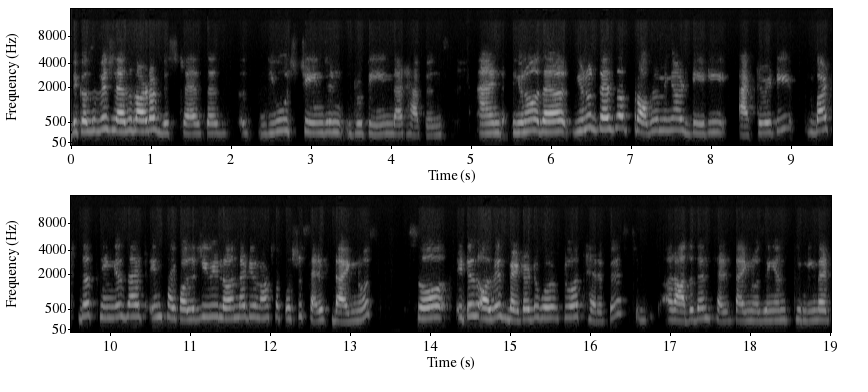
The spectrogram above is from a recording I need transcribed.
because of which there's a lot of distress. There's a huge change in routine that happens, and you know there, you know, there's a problem in your daily activity. But the thing is that in psychology, we learn that you're not supposed to self-diagnose. So it is always better to go to a therapist rather than self-diagnosing and thinking that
